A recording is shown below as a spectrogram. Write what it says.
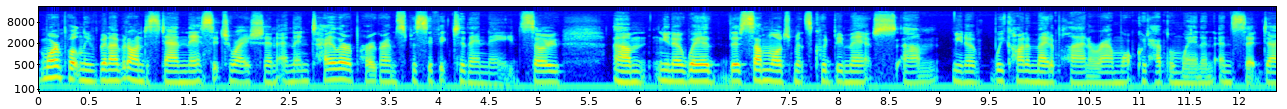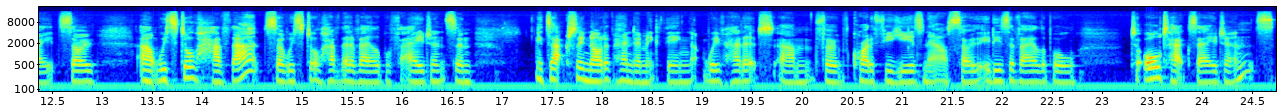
more importantly, we've been able to understand their situation and then tailor a program specific to their needs. So, um, you know, where there's some lodgements could be met, um, you know, we kind of made a plan around what could happen when and, and set dates. So uh, we still have that. So we still have that available for agents and it's actually not a pandemic thing. We've had it um, for quite a few years now, so it is available to all tax agents.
